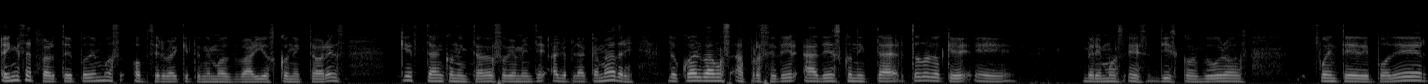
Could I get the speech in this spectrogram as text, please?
En esta parte podemos observar que tenemos varios conectores que están conectados obviamente a la placa madre, lo cual vamos a proceder a desconectar todo lo que eh, veremos es discos duros, fuente de poder,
